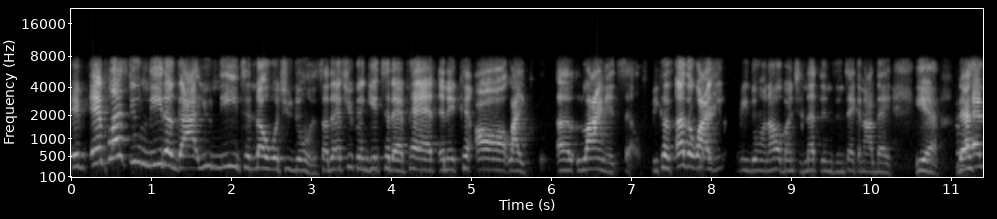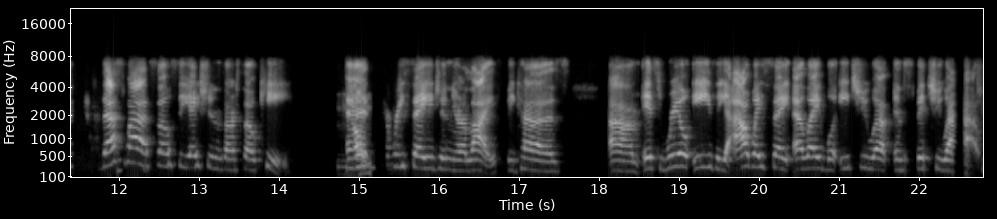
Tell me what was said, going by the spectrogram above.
if and plus you need a guy, you need to know what you're doing so that you can get to that path and it can all like align itself. Because otherwise you be doing a whole bunch of nothings and taking all day. Yeah. That's and that's why associations are so key mm-hmm. at every stage in your life because um, it's real easy. I always say LA will eat you up and spit you out.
